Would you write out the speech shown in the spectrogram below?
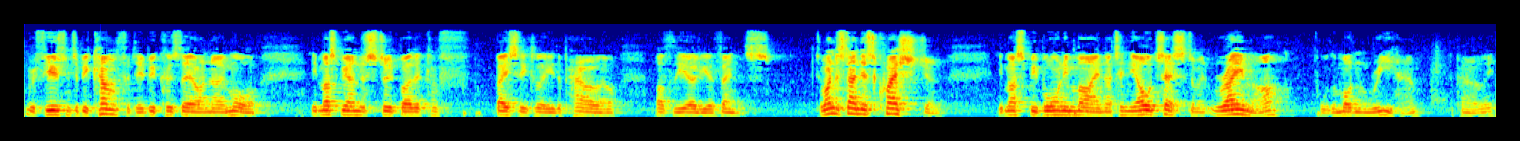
refusing to be comforted because they are no more. It must be understood by the conf- basically the parallel of the early events. To understand this question, it must be borne in mind that in the Old Testament, Ramah, or the modern Reham, apparently,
